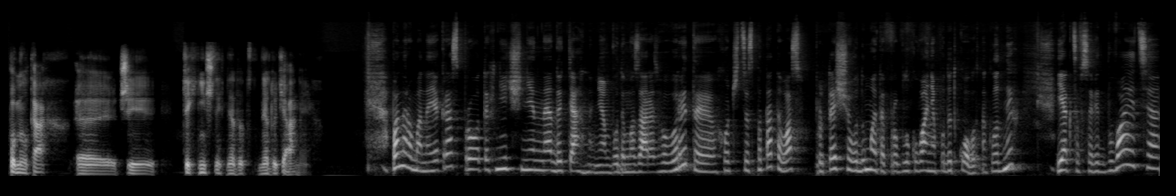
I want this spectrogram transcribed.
помилках е, чи технічних недот- недотягненнях. Пане Романе, якраз про технічні недотягнення будемо зараз говорити. Хочеться спитати вас про те, що ви думаєте про блокування податкових накладних, як це все відбувається.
